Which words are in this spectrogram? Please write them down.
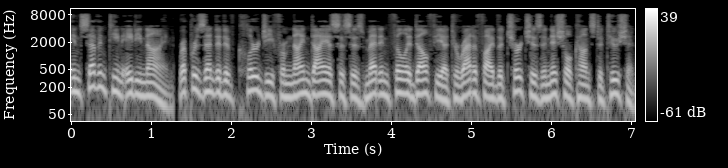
in 1789, representative clergy from nine dioceses met in Philadelphia to ratify the Church's initial constitution.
